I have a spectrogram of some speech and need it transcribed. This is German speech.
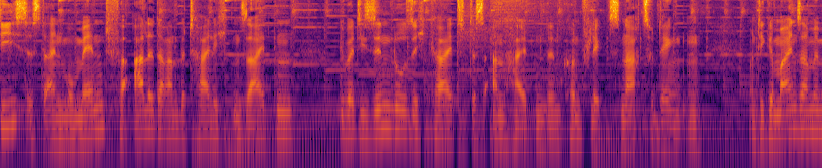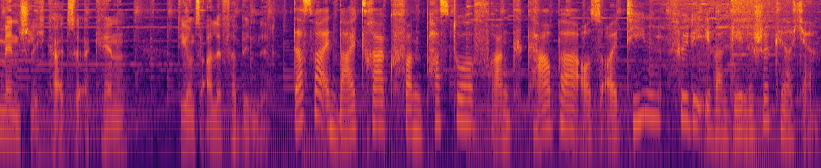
Dies ist ein Moment für alle daran beteiligten Seiten, über die Sinnlosigkeit des anhaltenden Konflikts nachzudenken und die gemeinsame Menschlichkeit zu erkennen, die uns alle verbindet. Das war ein Beitrag von Pastor Frank Karper aus Eutin für die Evangelische Kirche.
